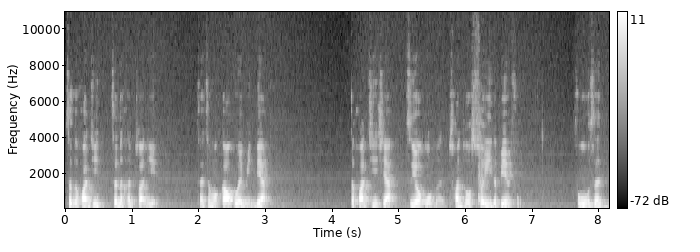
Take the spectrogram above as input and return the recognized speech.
这个环境真的很专业，在这么高贵明亮的环境下，只有我们穿着随意的便服，服务生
